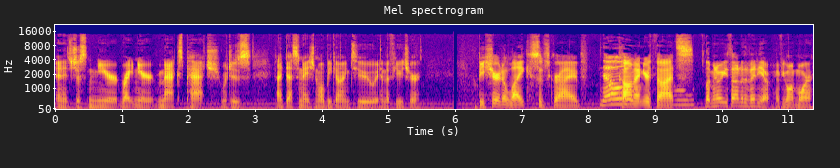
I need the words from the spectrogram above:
and it's just near, right near Max Patch, which is a destination we'll be going to in the future. Be sure to like, subscribe, No. comment your thoughts. Let me know what you thought of the video. If you want more,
